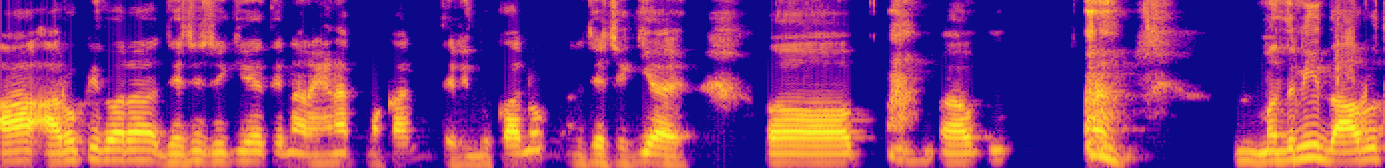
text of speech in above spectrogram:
આ આરોપી દ્વારા જે જે જગ્યાએ તેના રહેણાંક મકાન, તેની દુકાનો અને જે જગ્યાએ મદની દારૂદ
